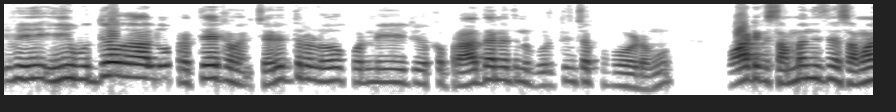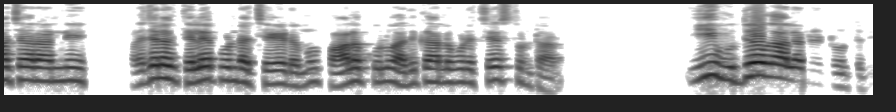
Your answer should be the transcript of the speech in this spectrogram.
ఇవి ఈ ఉద్యోగాలు ప్రత్యేకమైన చరిత్రలో కొన్నిటి యొక్క ప్రాధాన్యతను గుర్తించకపోవడము, వాటికి సంబంధించిన సమాచారాన్ని ప్రజలకు తెలియకుండా చేయడము పాలకులు, అధికారులు కూడా చేస్తుంటారు. ఈ ఉద్యోగాలు అనేటువంటిది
